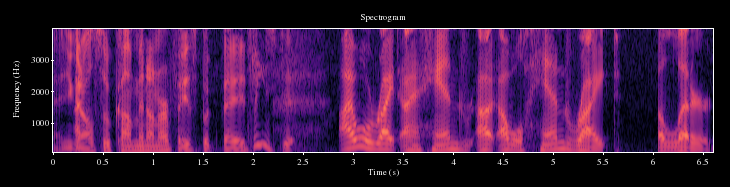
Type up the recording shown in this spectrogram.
And you can also comment on our Facebook page. Please do. I will write a hand I, I will hand write a letter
